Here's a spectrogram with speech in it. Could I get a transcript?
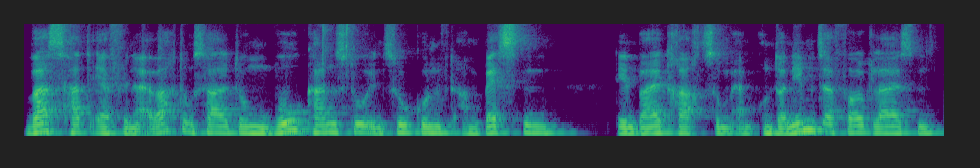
Was hat er für eine Erwartungshaltung? Wo kannst du in Zukunft am besten den Beitrag zum Unternehmenserfolg leisten?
